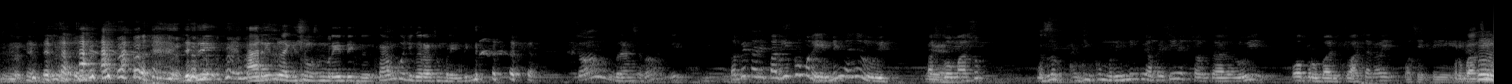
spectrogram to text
Jadi hari itu lagi langsung merinding tuh. Kamu kok juga langsung merinding? soalnya berasa banget di, Tapi tadi pagi gua merinding aja Lui. Pas Iya. gua masuk, gua bilang anjing gua merinding Lui sampai sini. Soalnya Lui, oh perubahan cuaca kali positif. perubahan suhu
